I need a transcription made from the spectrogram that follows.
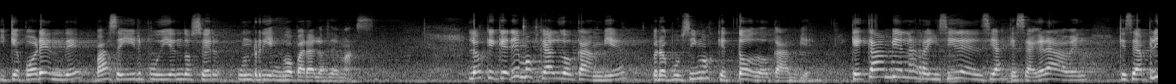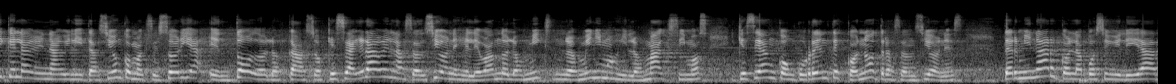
y que por ende va a seguir pudiendo ser un riesgo para los demás. Los que queremos que algo cambie, propusimos que todo cambie. Que cambien las reincidencias, que se agraven, que se aplique la inhabilitación como accesoria en todos los casos, que se agraven las sanciones elevando los, mínimos y los máximos y que sean concurrentes con otras sanciones. Terminar con la posibilidad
